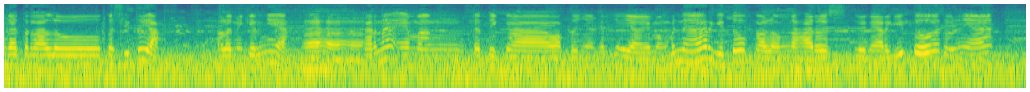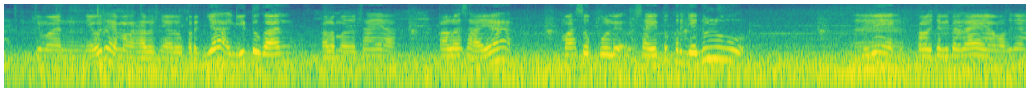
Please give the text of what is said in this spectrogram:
nggak terlalu ke situ ya kalau mikirnya ya. Hahaha. karena emang ketika waktunya kerja ya emang benar gitu kalau nggak harus linear gitu sebenarnya cuman ya udah emang harusnya lu kerja gitu kan kalau menurut saya. Kalau saya masuk kuliah saya itu kerja dulu. Jadi Hmm. kalau cerita saya maksudnya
